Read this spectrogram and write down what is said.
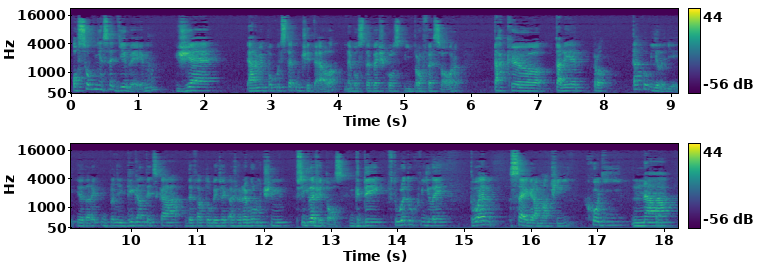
osobně se divím, že já nevím, pokud jste učitel nebo jste ve školství profesor, tak uh, tady je pro takový lidi je tady úplně gigantická, de facto bych řekl až revoluční příležitost, kdy v tuhle tu chvíli tvoje ségra mladší chodí na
